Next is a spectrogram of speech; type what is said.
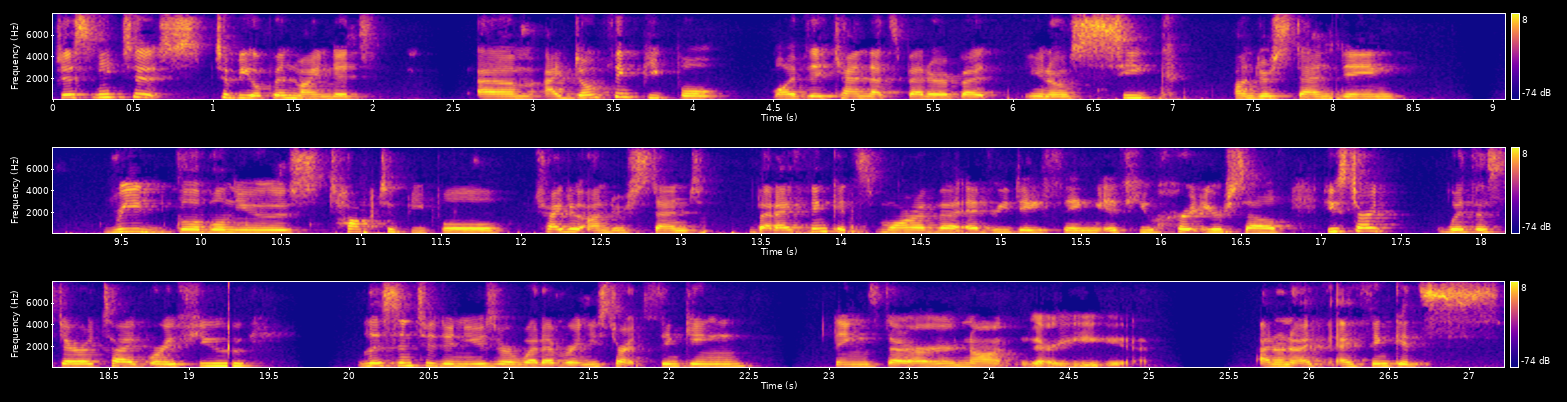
just need to to be open minded um, i don't think people well if they can that's better but you know seek understanding read global news, talk to people, try to understand. But I think it's more of an everyday thing. If you hurt yourself, if you start with a stereotype, or if you listen to the news or whatever, and you start thinking things that are not very, I don't know. I, I think it's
